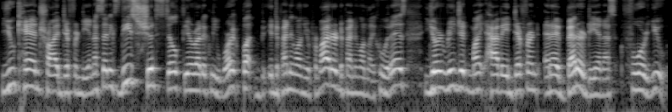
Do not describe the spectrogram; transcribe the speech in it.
you can try different DNS settings. These should still theoretically work, but depending on your provider, depending on like who it is, your region might have a different and a better DNS for you.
